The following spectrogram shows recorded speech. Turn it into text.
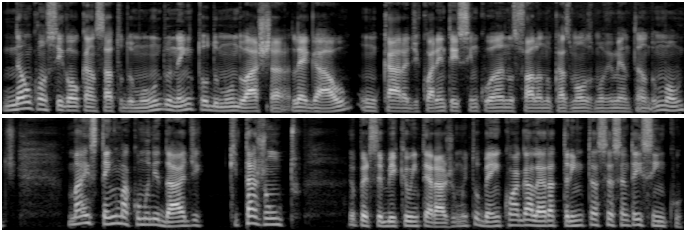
Não consigo alcançar todo mundo, nem todo mundo acha legal um cara de 45 anos falando com as mãos movimentando um monte, mas tem uma comunidade que tá junto. Eu percebi que eu interajo muito bem com a galera 30 65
